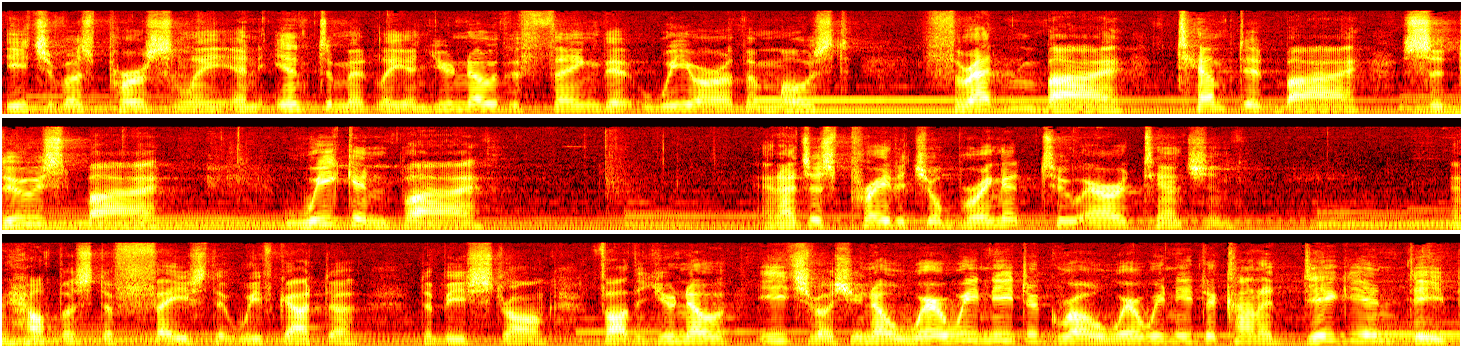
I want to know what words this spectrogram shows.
each of us personally and intimately, and you know the thing that we are the most threatened by, tempted by, seduced by, weakened by. And I just pray that you'll bring it to our attention and help us to face that we've got to, to be strong. Father, you know each of us. You know where we need to grow, where we need to kind of dig in deep.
